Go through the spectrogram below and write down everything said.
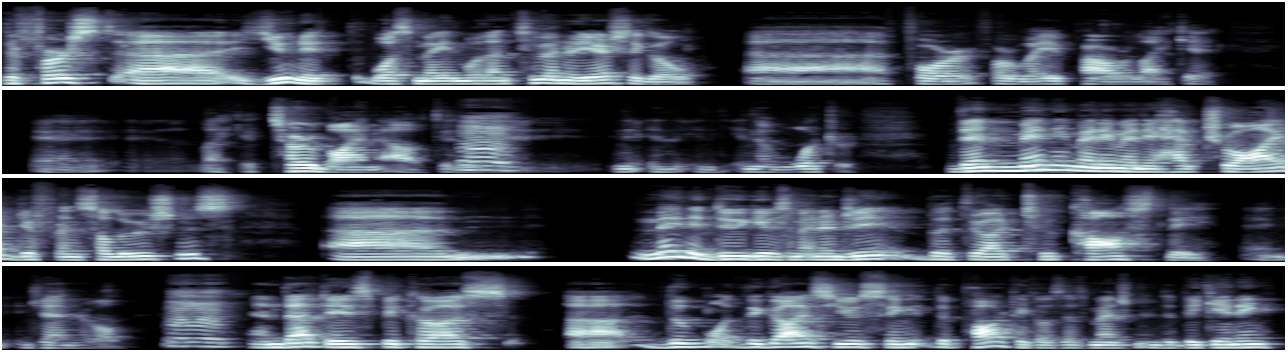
the first uh, unit was made more than 200 years ago uh, for for wave power, like a, like a turbine out in, mm. in, in, in, the water. Then many, many, many have tried different solutions. Um, many do give some energy, but they are too costly in, general. Mm. And that is because uh, the, the guys using the particles, as mentioned in the beginning,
